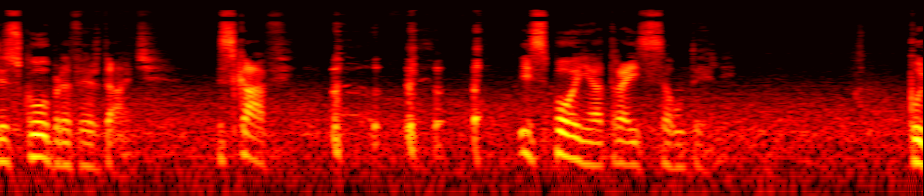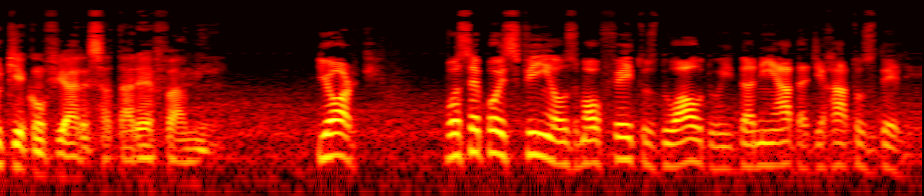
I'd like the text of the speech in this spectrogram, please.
Descubra a verdade. Escave. Exponha a traição dele. Por que confiar essa tarefa a mim? York, você pôs fim aos malfeitos do Aldo e da ninhada de ratos dele.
